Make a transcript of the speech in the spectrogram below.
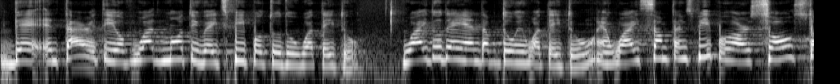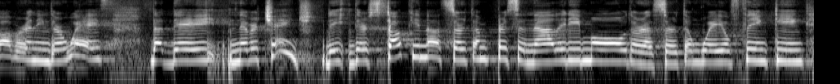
the entirety of what motivates people to do what they do. Why do they end up doing what they do? And why sometimes people are so stubborn in their ways that they never change? They, they're stuck in a certain personality mode or a certain way of thinking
